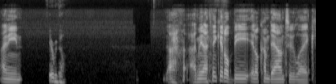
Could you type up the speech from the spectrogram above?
I mean, Here we go. I mean, I think it'll be it'll come down to like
